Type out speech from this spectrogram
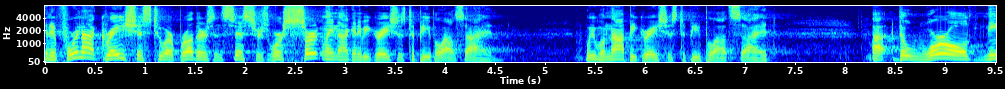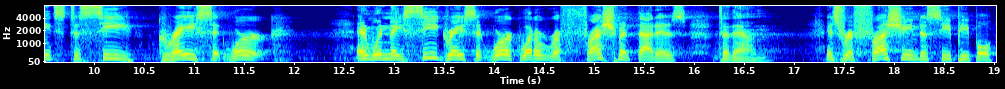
And if we're not gracious to our brothers and sisters, we're certainly not going to be gracious to people outside. We will not be gracious to people outside. Uh, the world needs to see grace at work. And when they see grace at work, what a refreshment that is to them. It's refreshing to see people,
